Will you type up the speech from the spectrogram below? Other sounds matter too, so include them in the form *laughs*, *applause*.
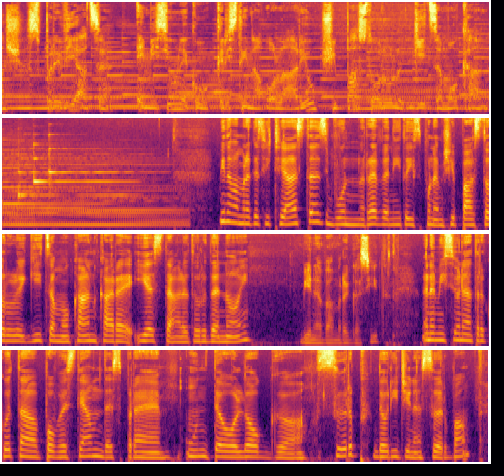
Pași spre viață. Emisiune cu Cristina Olariu și pastorul Ghiță Mocan. Bine v-am regăsit și astăzi. Bun revenit, îi spunem și pastorului Ghiță Mocan, care este alături de noi. Bine v-am regăsit! În emisiunea trecută povesteam despre un teolog uh, sârb, de origine sârbă, uh,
